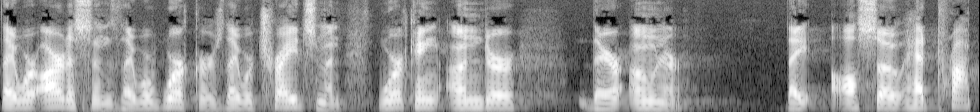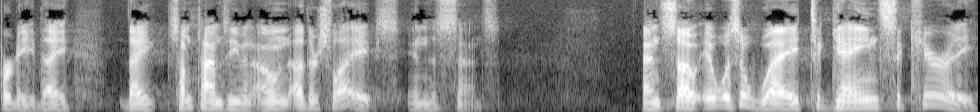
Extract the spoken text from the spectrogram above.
they were artisans, they were workers, they were tradesmen working under their owner. They also had property. They, they sometimes even owned other slaves in this sense. And so it was a way to gain security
